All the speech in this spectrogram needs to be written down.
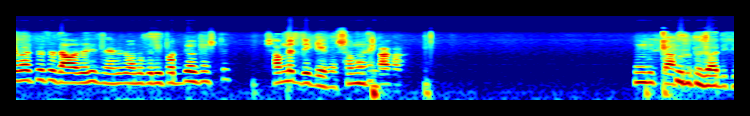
এবার তো যাওয়া যাচ্ছে না অনুকূলি ফার্স্টে সামনের দিকে এবার দিকে। তো যাওয়া দিক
